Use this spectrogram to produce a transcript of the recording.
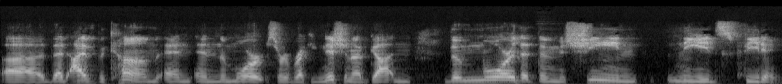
uh, that I've become and and the more sort of recognition I've gotten, the more that the machine needs feeding,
